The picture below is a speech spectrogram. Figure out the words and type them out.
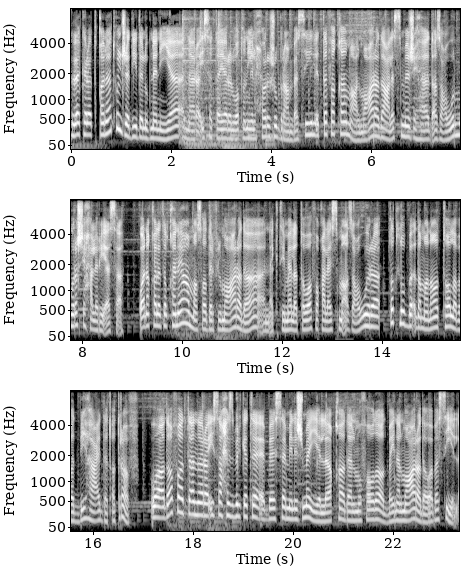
ذكرت قناة الجديدة اللبنانية أن رئيس التيار الوطني الحر جبران باسيل اتفق مع المعارضة على اسم جهاد أزعور مرشحة للرئاسة. ونقلت القناة عن مصادر في المعارضة أن اكتمال التوافق على اسم أزعور تطلب ضمانات طالبت بها عدة أطراف. وأضافت أن رئيس حزب الكتائب سامي الجميل قاد المفاوضات بين المعارضة وباسيل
